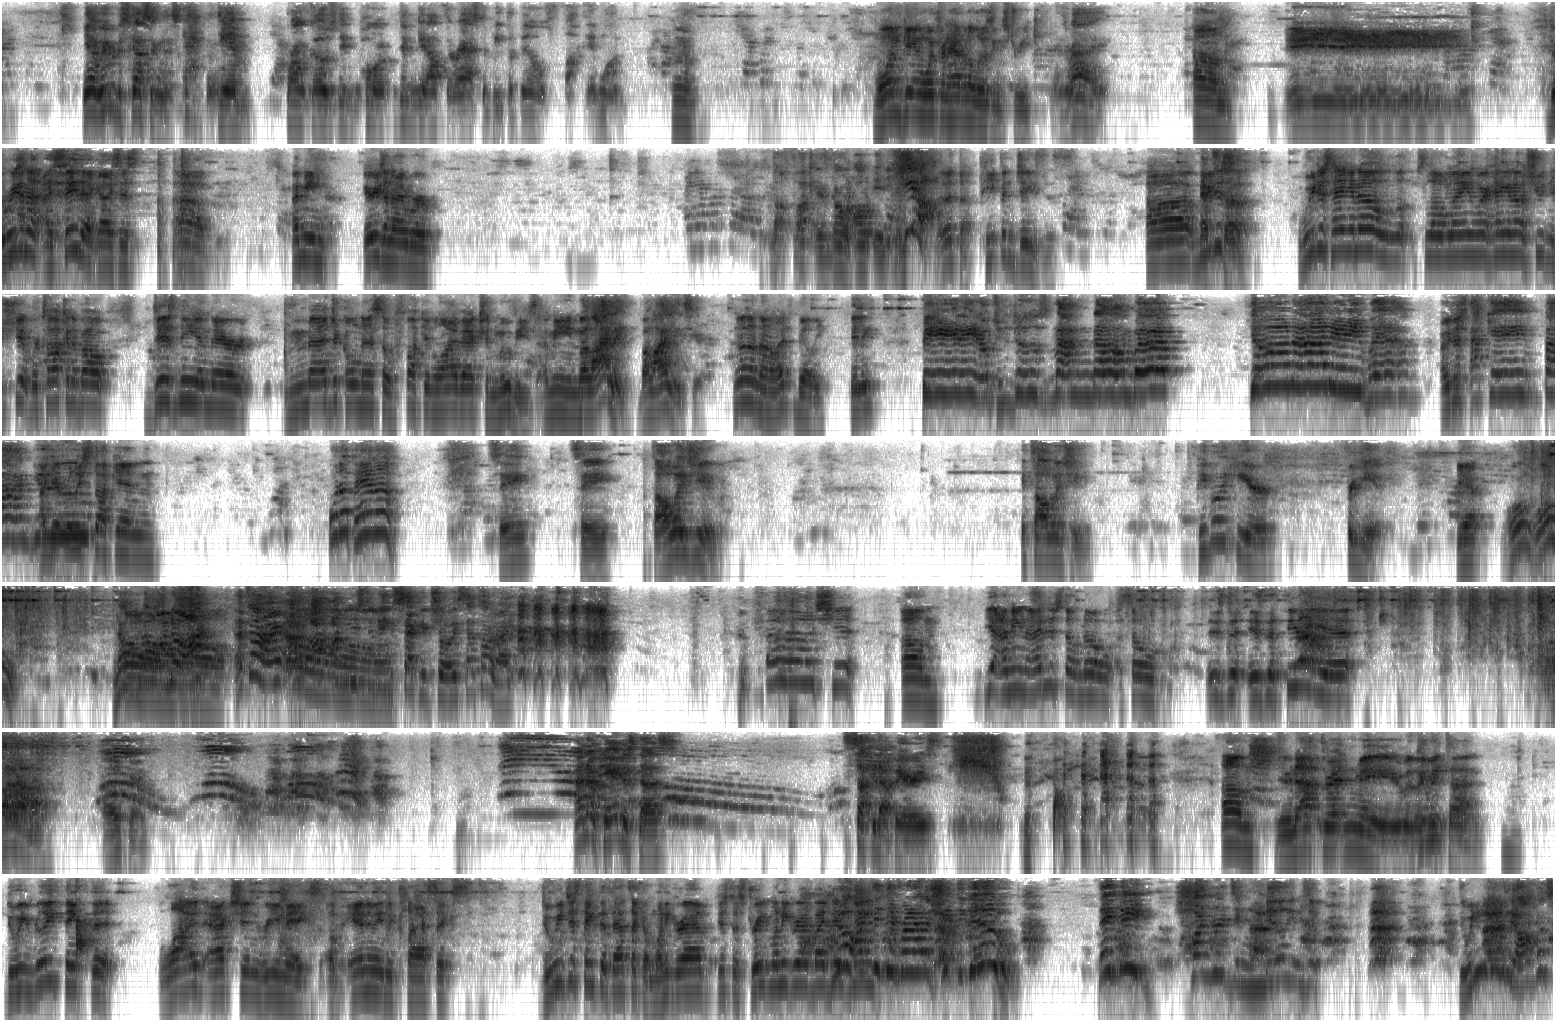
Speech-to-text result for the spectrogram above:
Yeah, we were discussing this. God damn, Broncos didn't pull, didn't get off their ass to beat the Bills. Fuck, they won. Hmm. One game away from having a losing streak. That's right. Um, the reason I, I say that, guys, is uh, I mean, Aries and I were What the fuck is going on in here? at the peeping Jesus. Uh, we just we just hanging out, slow lane. We're hanging out, shooting shit. We're talking about Disney and their magicalness of fucking live action movies. I mean, Beliley. Beliley's here. no, no, it's Billy. Billy. Billy, don't you lose my number. You're not anywhere. I just I can't find you. I get really stuck in. What up, Hannah? See? See? It's always you. It's always you. People are here for you. Yep. Whoa, whoa. No, no, no. I, that's all right. I, I, I'm used to being second choice. That's all right. oh shit. Um, yeah, I mean, I just don't know. So, is the is the theory? Uh, okay. I know Candace does. Suck it up, Aries. um, Do not threaten me with Do we- time. do we really think that live action remakes of animated classics? Do we just think that that's like a money grab, just a straight money grab by Disney? No, I think they've run out of shit to do. They made hundreds and millions of. Do we need to go to the office?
